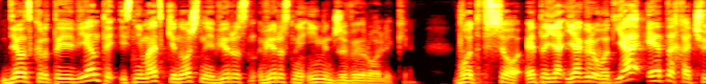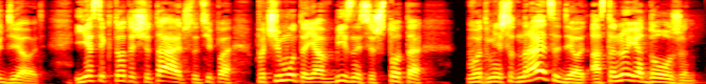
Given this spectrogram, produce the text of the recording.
делать крутые ивенты и снимать киношные вирус, вирусные имиджевые ролики. Вот все. Это я, я говорю, вот я это хочу делать. И если кто-то считает, что типа почему-то я в бизнесе что-то вот мне что-то нравится делать, а остальное я должен.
